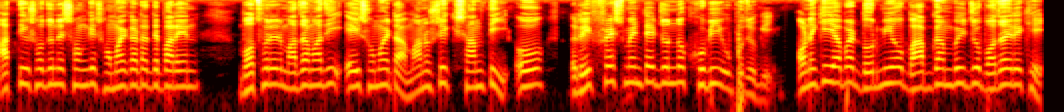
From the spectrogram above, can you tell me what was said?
আত্মীয় স্বজনের সঙ্গে সময় কাটাতে পারেন। বছরের মাঝামাঝি এই সময়টা মানসিক শান্তি ও রিফ্রেশমেন্টের জন্য খুবই উপযোগী। অনেকেই আবার ধর্মীয় ভাবগাম্ভীর্য বজায় রেখে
